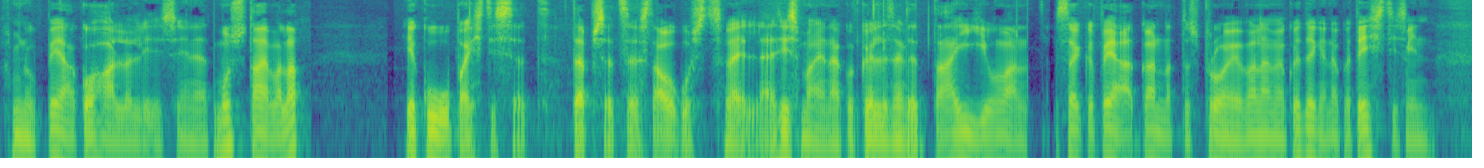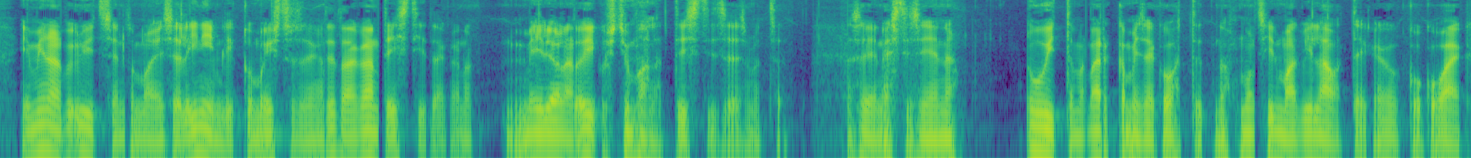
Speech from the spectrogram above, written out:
kus minu pea kohal oli selline must taevalapp ja kuu paistis sealt täpselt sellest august välja ja siis ma olin nagu küll see, et ai jumal, sa ikka pead kannatusproovi panema, kuidagi nagu testis mind. ja mina üritasin oma selle inimliku mõistusega teda ka testida, aga noh, meil ei ole õigust Jumalat testida selles mõttes, et see on hästi selline huvitav märkamise koht, et noh, mul silmad vilavad tegelikult kogu aeg.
